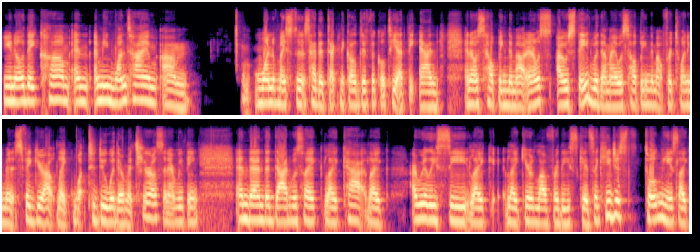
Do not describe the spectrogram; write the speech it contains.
You know, they come and I mean one time um one of my students had a technical difficulty at the end and i was helping them out and i was i was stayed with them. I was helping them out for 20 minutes figure out like what to do with their materials and everything. And then the dad was like like Kat like i really see like like your love for these kids. Like he just told me he's like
